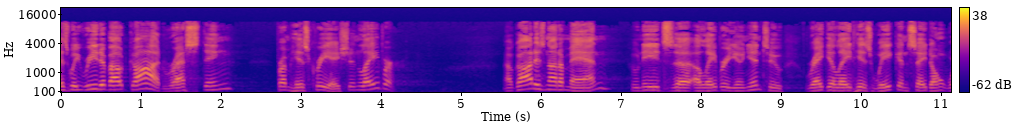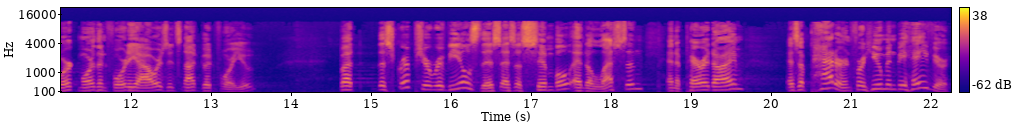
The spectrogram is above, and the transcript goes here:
As we read about God resting from his creation labor. Now, God is not a man who needs a, a labor union to regulate his week and say, don't work more than 40 hours, it's not good for you. But the scripture reveals this as a symbol and a lesson and a paradigm as a pattern for human behavior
